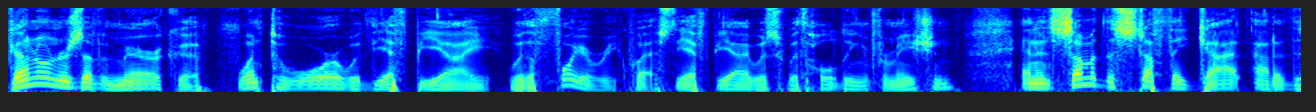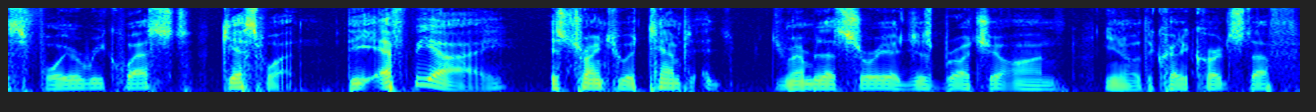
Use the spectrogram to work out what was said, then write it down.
Gun Owners of America went to war with the FBI with a FOIA request. The FBI was withholding information. And in some of the stuff they got out of this FOIA request, guess what? The FBI is trying to attempt. Uh, do you remember that story I just brought you on, you know, the credit card stuff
